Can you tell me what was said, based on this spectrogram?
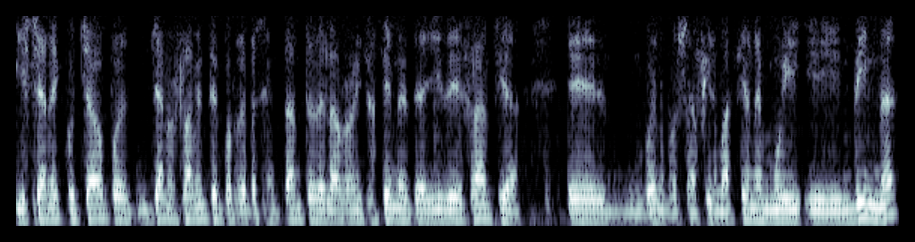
Y se han escuchado pues ya no solamente por representantes de las organizaciones de allí de Francia eh, bueno pues afirmaciones muy indignas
